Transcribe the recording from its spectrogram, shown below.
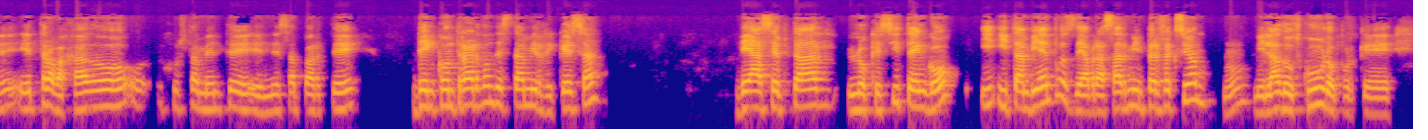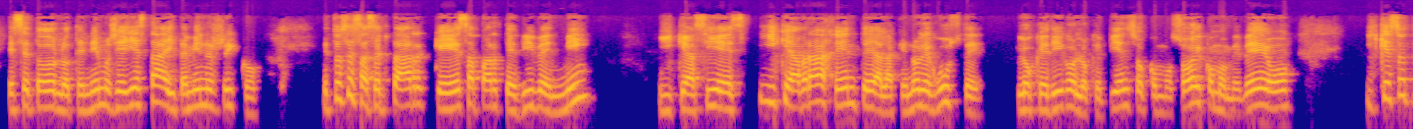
He, trabajado justamente en esa parte de encontrar dónde está mi riqueza, de aceptar lo que sí tengo y, también pues de abrazar mi imperfección, mi lado oscuro, porque ese todo lo tenemos y ahí está y también es rico. Entonces aceptar que esa parte vive en mí y que así es y que habrá gente a la que no le guste lo que digo, lo que pienso, cómo soy, cómo me veo y que eso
